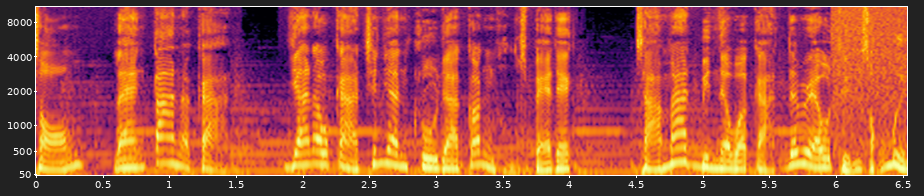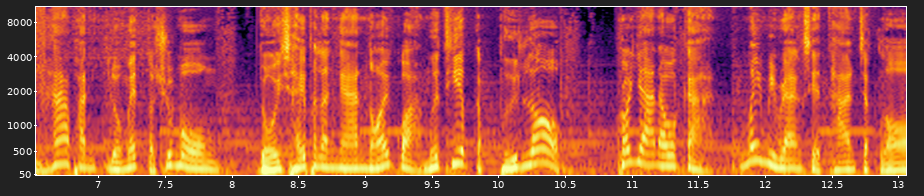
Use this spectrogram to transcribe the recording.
2. แรงต้านอากาศ ยานอวกาศเช่นยานครูดากอนของ SpaceX สามารถบินในอวกาศได้เร็วถึง 25,000 กิโลเมตรต่อชั่วโมง โดยใช้พลังงานน้อยกว่าเมื่อเทียบกับพื้นโลก ราะยานอวกาศไม่มีแรงเสียดทานจากล้อ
